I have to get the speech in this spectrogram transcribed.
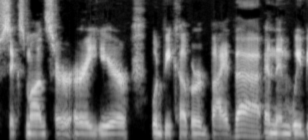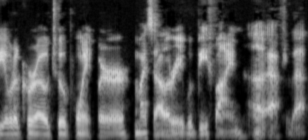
six months or, or a year would be covered by that. And then we'd be able to grow to a point where my salary would be fine uh, after that.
